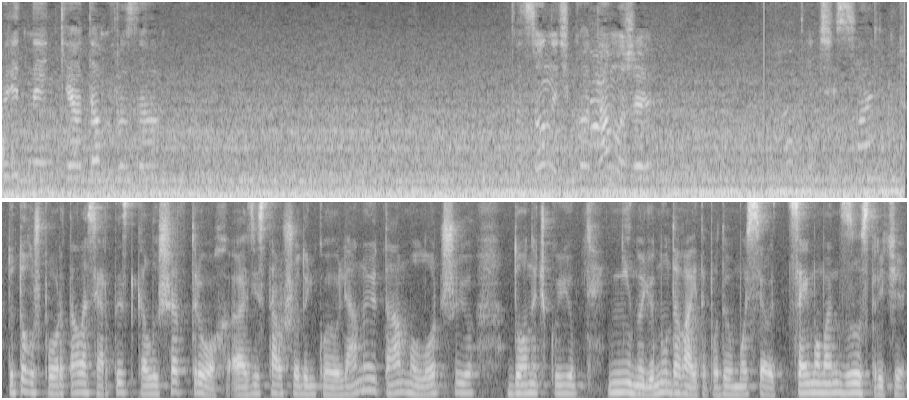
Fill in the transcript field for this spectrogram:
рідненький, а там гроза. Тут сонечко, а там уже інший світ. До того ж, поверталася артистка лише втрьох е, зі старшою донькою Оляною та молодшою донечкою Ніною. Ну давайте подивимося цей момент зустрічі.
